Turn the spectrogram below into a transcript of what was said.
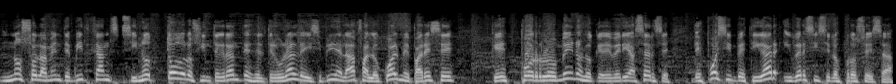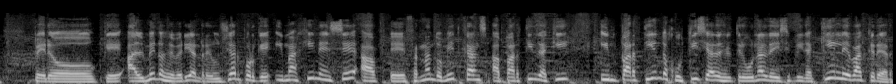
no solamente Bithans, sino todos los integrantes del Tribunal de Disciplina de la AFA, lo cual me parece que es por lo menos lo que debería hacerse. Después investigar y ver si se los procesa, pero que al menos deberían renunciar, porque imagínense a eh, Fernando Midhans a partir de aquí impartiendo justicia desde el Tribunal de Disciplina. ¿Quién le va a creer?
